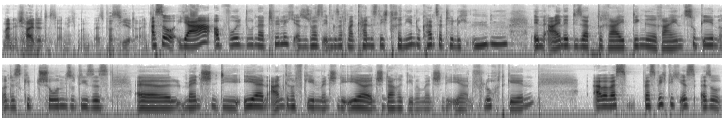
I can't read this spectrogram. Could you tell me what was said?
Man entscheidet das ja nicht, man, es passiert einfach. Ach so, ja, obwohl du natürlich, also du hast eben gesagt, man kann es nicht trainieren. Du kannst natürlich üben, in eine dieser drei Dinge reinzugehen. Und es gibt schon so dieses äh, Menschen, die eher in Angriff gehen, Menschen, die eher in Starre gehen und Menschen, die eher in Flucht gehen. Aber was, was wichtig ist, also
